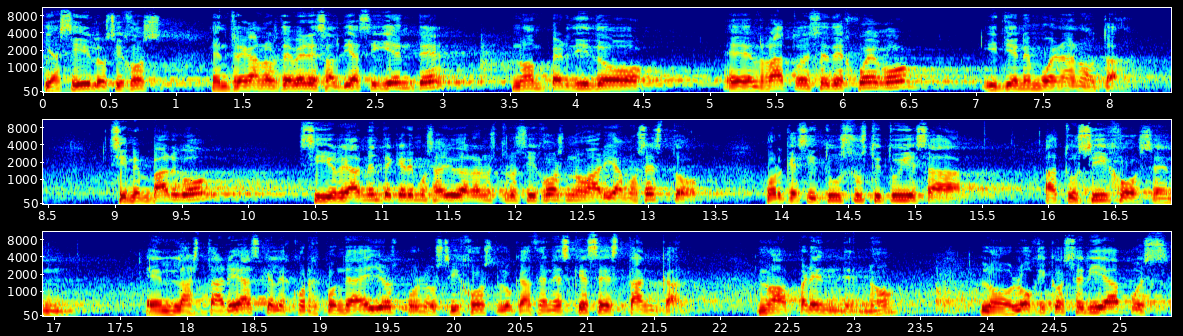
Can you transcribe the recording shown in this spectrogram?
Y así los hijos entregan los deberes al día siguiente, no han perdido el rato ese de juego y tienen buena nota. Sin embargo, si realmente queremos ayudar a nuestros hijos, no haríamos esto, porque si tú sustituyes a, tus hijos en, las tareas que les corresponde a ellos, pues los hijos lo que hacen es que se estancan, no aprenden, ¿no? Lo lógico sería, pues,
